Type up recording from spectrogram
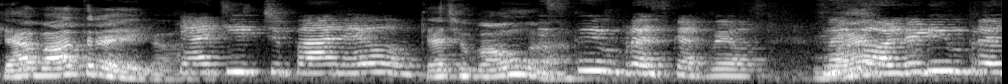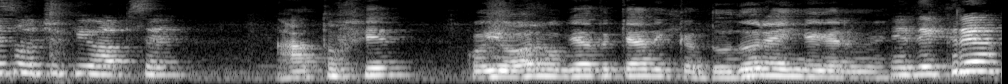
क्या बात रहेगा? क्या चीज़ छुपा रहे हो? क्या छुपाऊँगा? किसको इम्प्रेस कर रहे हो? मैं तो ऑलरेडी इम्प्रेस हो चुकी हूँ आपसे। हाँ तो फिर कोई और हो गया तो क्या दिक्कत? दो दो रहेंगे घर में। ये देख रहे हो?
